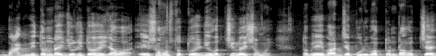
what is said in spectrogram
বাঘবিতণ্ডায় জড়িত হয়ে যাওয়া, এই সমস্ত তৈরি হচ্ছিল এই সময়। তবে এবার যে পরিবর্তনটা হচ্ছে,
